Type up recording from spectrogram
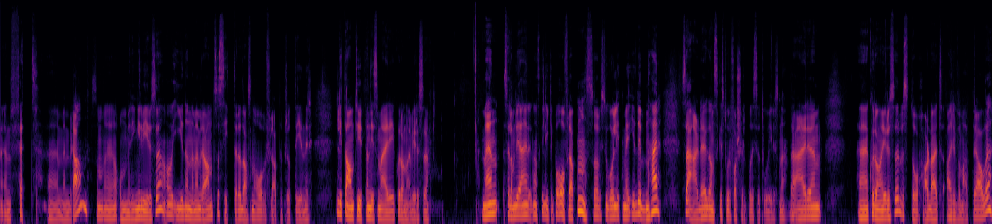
en fettmembran eh, som eh, omringer viruset, og i denne membranen så sitter det da sånne overflateproteiner. Litt annen type enn de som er i koronaviruset. Men selv om de er ganske like på overflaten, så hvis du går litt mer i dybden her, så er det ganske stor forskjell på disse to virusene. Det er Eh, koronaviruset består, har da et arvemateriale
